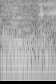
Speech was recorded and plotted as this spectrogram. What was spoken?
and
